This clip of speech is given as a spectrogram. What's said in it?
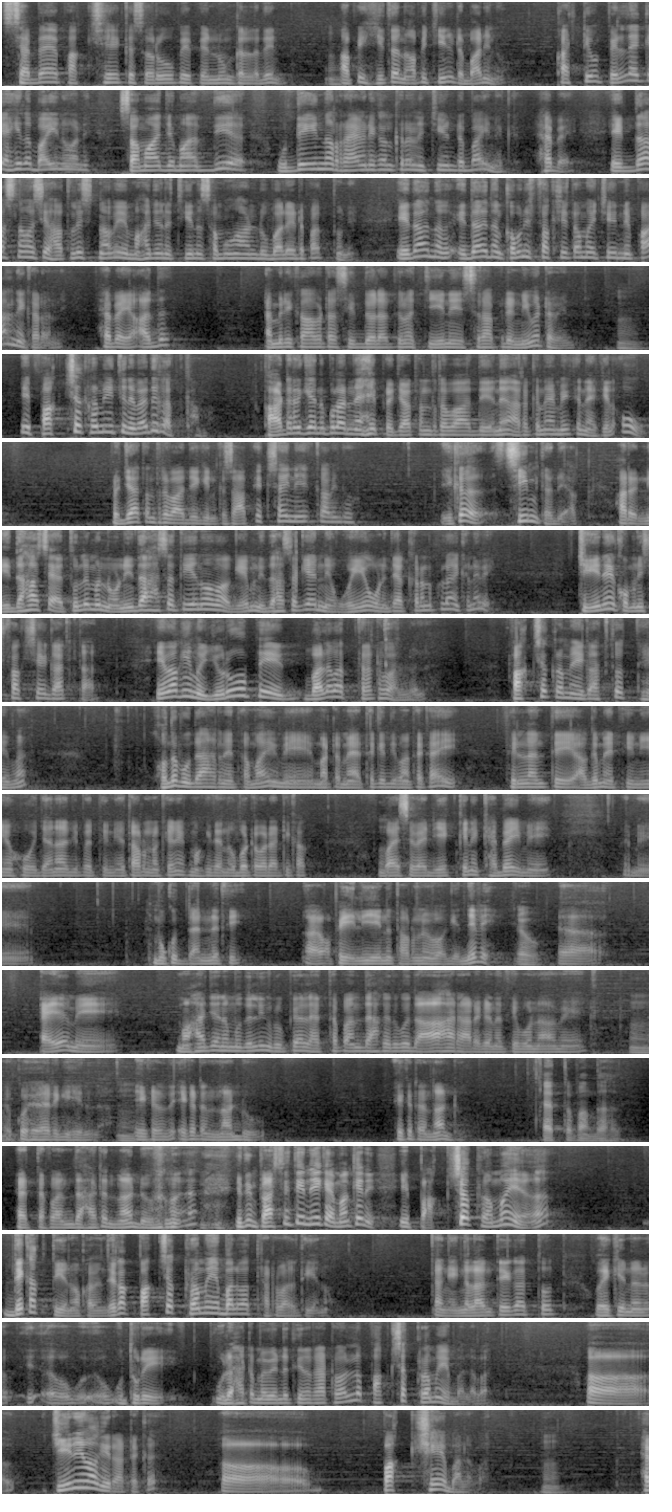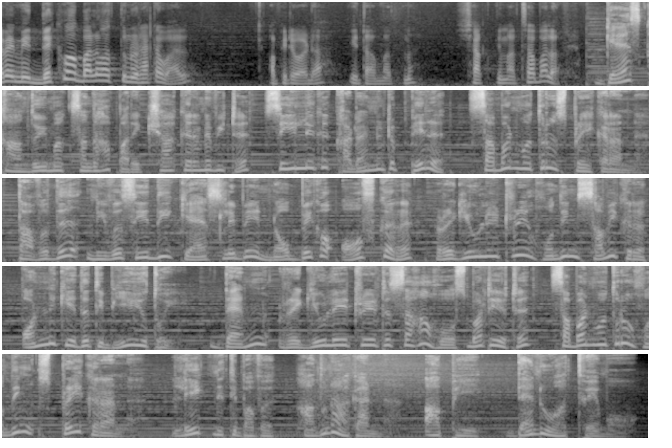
සැබෑ පක්ෂයක ස්වරූපය පෙන්නුම් කල දෙන්න. අපි හිතන අපි චීනට බනිනවා. කට්ටිම පෙල්ල ඇහිල බයිනවනේ සමාජ මාධ්‍ය උදේන රෑණකන් කරන චීනට බයිනක හැබැයි එදස් නවස හතලිස් නවේ මහජන චීන සමහන්ඩු බලයට පත්වනේ එදා එදා කමිස් පක්ෂ තමයි චීනය පාලනය කරන්නේ හැබැයි අද ඇමරිකාවට සිද්ධලත්වන චීන ස්රාපිට නිවට වෙන්න. ඒ පක්ෂ ක්‍රමීතින වැදගත්කම. කාට ගැන පුල නැහැ ප්‍රජාතන්ත්‍රවාදයන අරකන මේක නැකල ඕ ප්‍රජාතන්ත්‍රවාදයකින්ක සාපේක්ෂයිනයකවිඳ. එක සීමිත දෙයක් අර නිදහස ඇතුළම නොනිදහස තියනවාගේ නිදහස කියන්නේ ඔය ඕනදයක් කරන පුල එකනෙවේ චීනය කොමිනිස් පක්ෂය ගත්තත්. ඒවගේම යුරෝපයේ බලවත් රටවල් වල. පක්ෂ ක්‍රමය ගත්තොත් හෙම හොඳ මුදාහරණය තමයි මේ මට මෑතකෙදි මතකයි ෆිල්ලන්තේ අගමැතිනය හෝ ජනාධිපතිනය තරුණ කෙනෙක් මහිත ඔබට වඩ ටිකක් බයස වැඩියෙක් කෙනෙ හැබැයි මේ මොකුත් දන්නති අපේ එලියන තරුණය වගේ නෙවේ. ඇය මේ මහජන මුදලින් රුපියල් හැත්ත පන්දහකතුක දාහර අරගන තිබුණා මේ කොහැර ගිහිල්ලා. ඒකට එකට නඩු. එකට නඩු. ඇත්ත පන්දහ ඇත්ත පන්දහට නඩු ඉතින් ප්‍රශ්තියන එක මකෙන ඒ පක්ෂ ක්‍රමය දෙකක් තියනක දෙක් පක්ෂ ක්‍රමය බලවත් රටවල් තියෙනවා. තැන් එංගලන්තය ගත්තොත් ඔය කියන උතුරේ උලහටම වෙන්න තින රටවල්ල පක්ෂ ක්‍රමය බලවත්. චීනය වගේ රටක පක්ෂය බලවත්. හැබැ මේ දෙකම බලවත් වන රටවල් අපිට වඩා ඉතාමත්ම ශක්තිමත් සබල. ගෑස් කාන්දුවීමක් සඳහා පරීක්ෂා කරන විට සීල් එක කඩන්නට පෙර සබන් වතුර ස්ප්‍රේ කරන්න. තවද නිවසේදී ගෑස් ලෙබේ නොබ් එක ඕෆ් කර රෙගියලේටරේ හොඳින් සවිකර ඔන්න එකේද තිබිය යුතුයි. දැන් රෙගියුලේට්‍රයට සහ හෝස් බටයට සබන්වතුර හොඳින් ස්ප්‍රේ කරන්න. ලීක් නැති බව හඳුනාගන්න. අපි දැනුවත්වමෝ.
